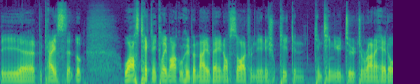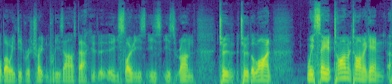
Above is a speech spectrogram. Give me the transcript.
the uh, the case that look, whilst technically Michael Hooper may have been offside from the initial kick and continued to, to run ahead, although he did retreat and put his arms back, he slowed his, his, his run to to the line. We see it time and time again: a,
